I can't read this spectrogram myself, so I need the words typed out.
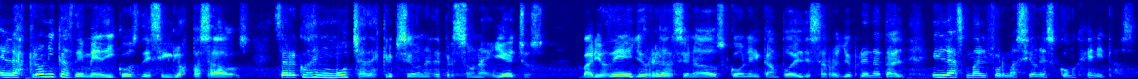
En las crónicas de médicos de siglos pasados se recogen muchas descripciones de personas y hechos, varios de ellos relacionados con el campo del desarrollo prenatal y las malformaciones congénitas.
